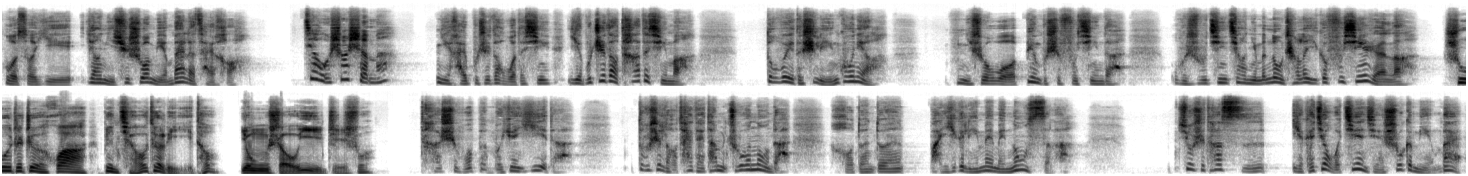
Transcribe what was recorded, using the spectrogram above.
我所以要你去说明白了才好。叫我说什么？你还不知道我的心，也不知道他的心吗？都为的是林姑娘。你说我并不是负心的，我如今叫你们弄成了一个负心人了。说着这话，便瞧瞧里头，用手一指说：“他是我本不愿意的，都是老太太他们捉弄的，好端端把一个林妹妹弄死了。就是他死，也该叫我见见，说个明白。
